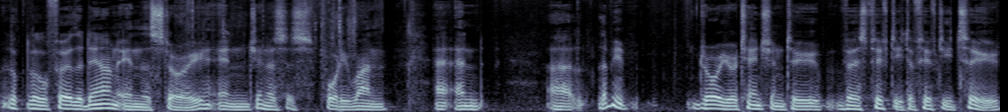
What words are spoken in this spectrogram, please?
look a little further down in the story, in Genesis 41, uh, and uh, let me draw your attention to verse 50 to 52.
